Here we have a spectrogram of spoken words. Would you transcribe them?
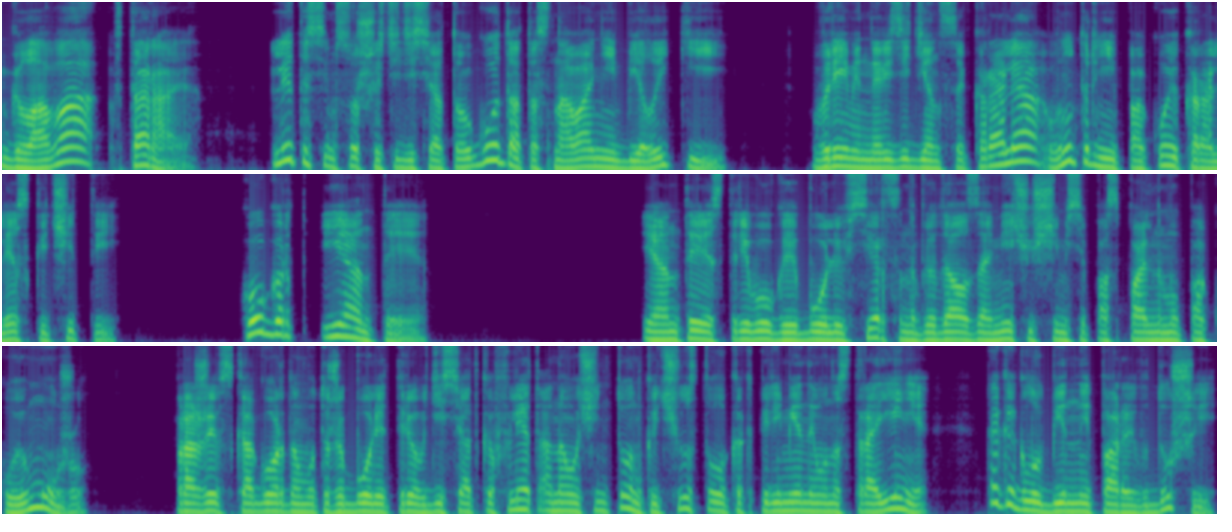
Глава 2. Лето 760 года от основания Белой Кии. Временная резиденция короля, внутренний покой королевской четы. Когарт и Антея. И Антея с тревогой и болью в сердце наблюдал за мечущимся по спальному покою мужу. Прожив с Когордом вот уже более трех десятков лет, она очень тонко чувствовала как перемены его настроения, так и глубинный порыв души.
